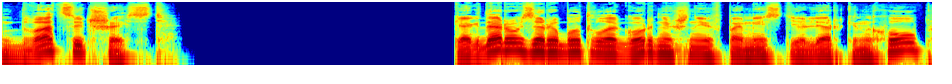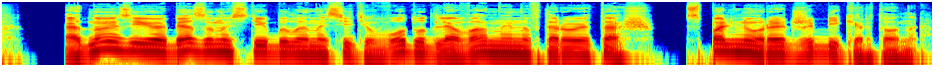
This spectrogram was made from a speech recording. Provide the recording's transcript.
26. Когда Рози работала горничной в поместье Леркин-Хоуп, одной из ее обязанностей было носить воду для ванны на второй этаж, в спальню Реджи Бикертона.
